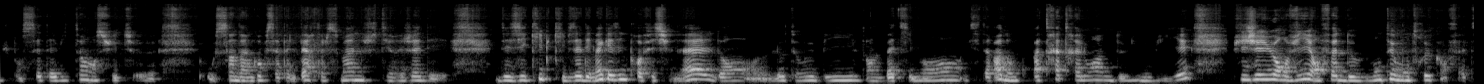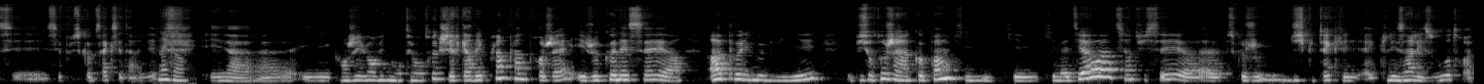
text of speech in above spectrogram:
je pense, 7 à 8 ans ensuite, euh, au sein d'un groupe qui s'appelle Bertelsmann, je dirigeais des, des équipes qui faisaient des magazines professionnels dans l'automobile, dans le bâtiment, etc. Donc pas très très loin de l'immobilier. Puis j'ai eu envie en fait de monter mon truc en fait. C'est plus comme ça que c'est arrivé. Et, euh, et quand j'ai eu envie de monter mon truc, j'ai regardé plein plein de projets et je connaissais un peu l'immobilier. Et puis surtout, j'ai un copain qui, qui, m'a dit Ah, tiens, tu sais, euh, parce que je discutais avec les, avec les uns les autres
